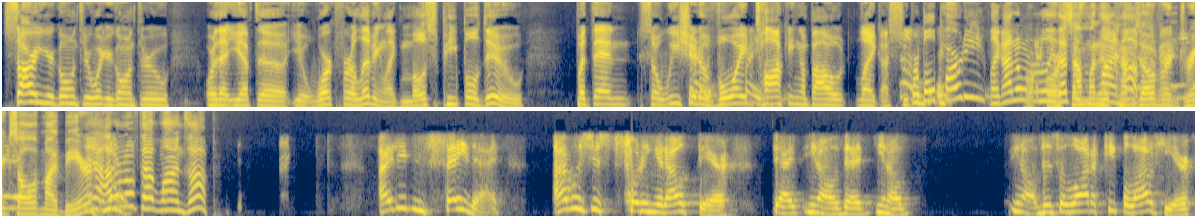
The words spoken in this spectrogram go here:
sorry you're going through what you're going through, or that you have to you know, work for a living like most people do. But then, so we should Right, avoid right. talking about like a Super Bowl party. Like I don't Or, really. or that someone who comes over and drinks all of my beer. Yeah, I don't know if that lines up. I didn't say that. I was just putting it out there that you know that you know you know there's a lot of people out here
